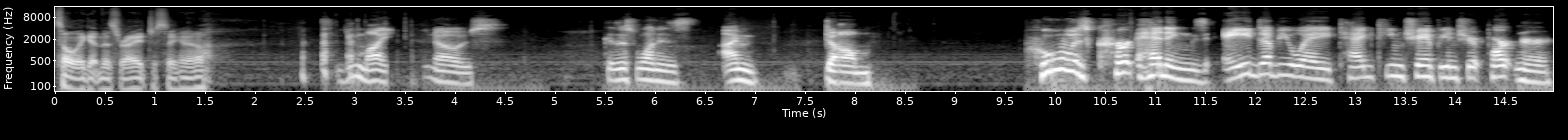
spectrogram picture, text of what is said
totally getting this right, just so you know. You might. Who knows? Because this one is. I'm dumb. Who was Curt Hennig's AWA Tag Team Championship partner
